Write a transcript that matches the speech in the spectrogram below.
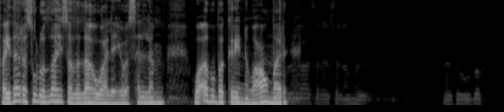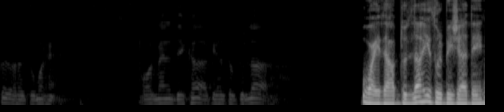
فإذا رسول الله صلى الله عليه وسلم وأبو بكر وعمر وإذا عبد الله ذو البجادين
